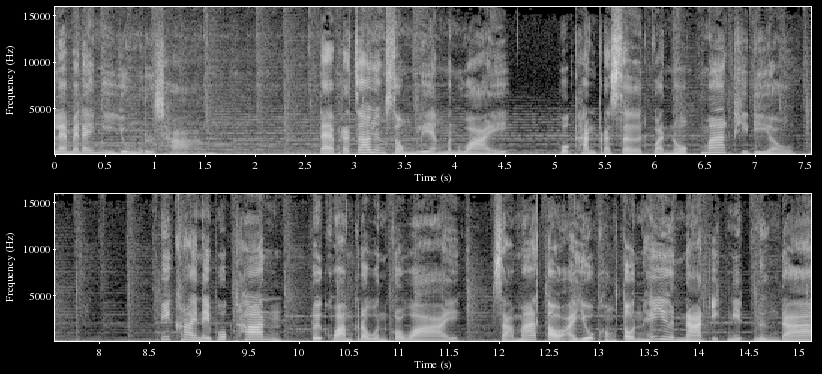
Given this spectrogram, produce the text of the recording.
และไม่ได้มียุ้งหรือช้าง แต่พระเจ้ายังทรงเลี้ยงมันไว้ พวกท่านประเสริฐกว่านกมากทีเดียว มีใครในพวกท่านโดยความกระวนกระวาย สามารถต่ออายุของตนให้ยืนนานอีกนิดหนึ่งได้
